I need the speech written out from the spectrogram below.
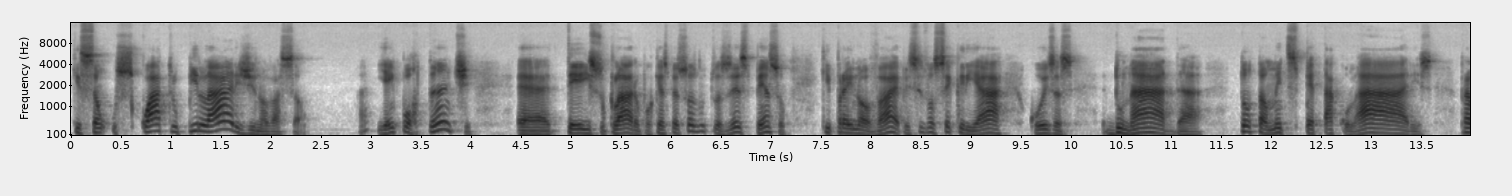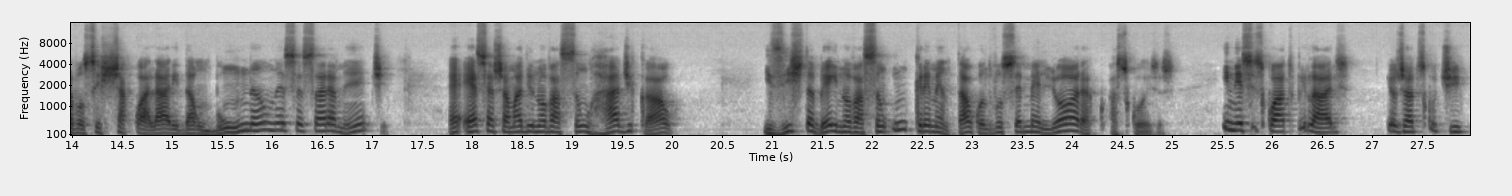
que são os quatro pilares de inovação. Né? E é importante é, ter isso claro, porque as pessoas muitas vezes pensam que para inovar é preciso você criar coisas do nada, totalmente espetaculares, para você chacoalhar e dar um boom. Não necessariamente. É, essa é a chamada inovação radical. Existe também a inovação incremental, quando você melhora as coisas. E nesses quatro pilares que eu já discuti:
